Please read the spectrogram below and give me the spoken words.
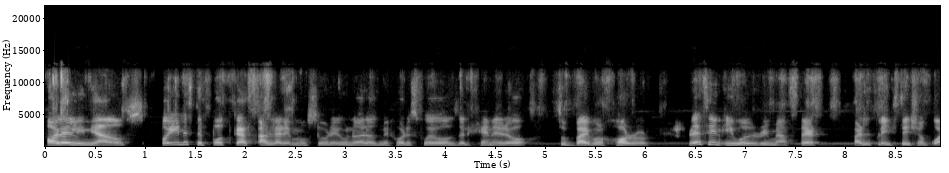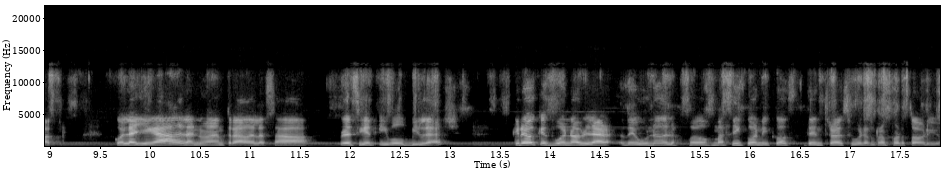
Hola alineados, hoy en este podcast hablaremos sobre uno de los mejores juegos del género Survival Horror, Resident Evil Remastered para el PlayStation 4. Con la llegada de la nueva entrada de la saga, Resident Evil Village, creo que es bueno hablar de uno de los juegos más icónicos dentro de su gran repertorio.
